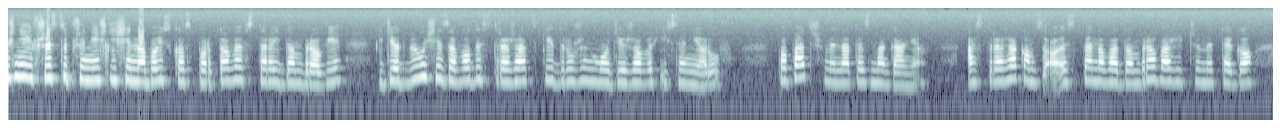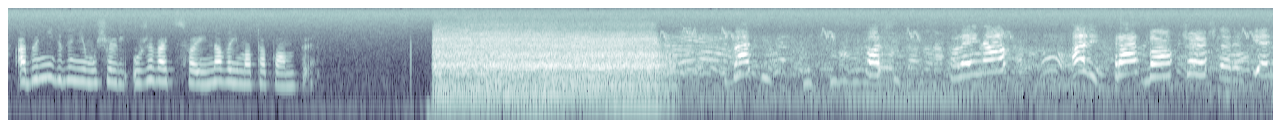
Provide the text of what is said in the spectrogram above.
Później wszyscy przenieśli się na boisko sportowe w Starej Dąbrowie, gdzie odbyły się zawody strażackie drużyn młodzieżowych i seniorów. Popatrzmy na te zmagania. A strażakom z OSP Nowa Dąbrowa życzymy tego, aby nigdy nie musieli używać swojej nowej motopompy. Zacznij. Pocznij. Kolejno. Ali. Raz, dwa, trzy, cztery, pięć,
